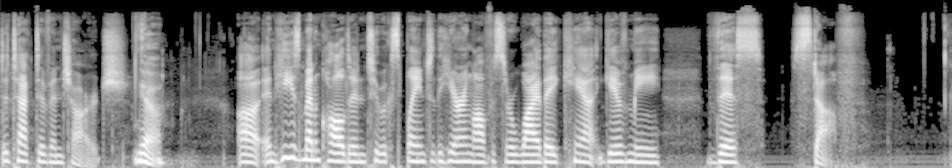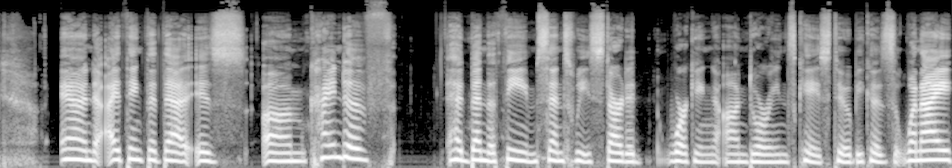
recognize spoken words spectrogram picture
detective in charge. Yeah. Uh, and he's been called in to explain to the hearing officer why they can't give me this stuff. And I think that that is um, kind of had been the theme since we started working on Doreen's case too. Because when I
